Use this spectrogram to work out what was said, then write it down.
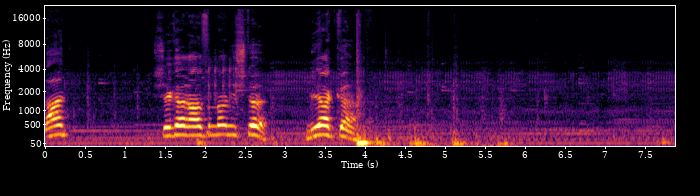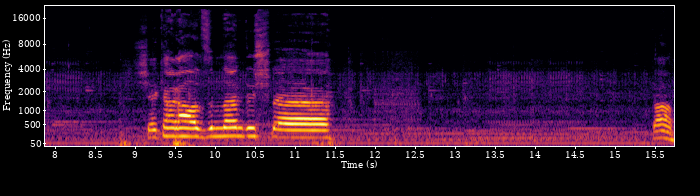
Lan! Şeker ağzımdan düştü. Bir dakika. Şeker ağzımdan düştü. Tamam.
